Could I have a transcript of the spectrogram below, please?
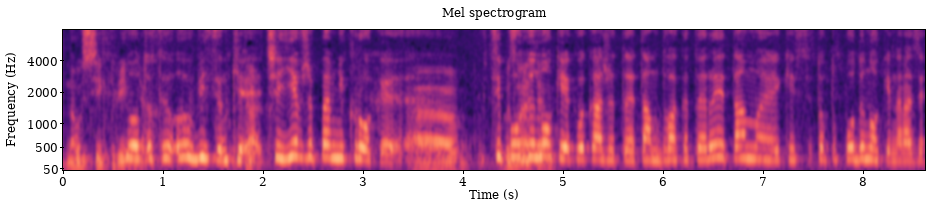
на усіх Ну, рівнях. от, от, обіцянки, Так. чи є вже певні кроки? А, ці поодинокі, знаєте- як ви кажете, там два катери, там якісь, тобто поодинокі наразі.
